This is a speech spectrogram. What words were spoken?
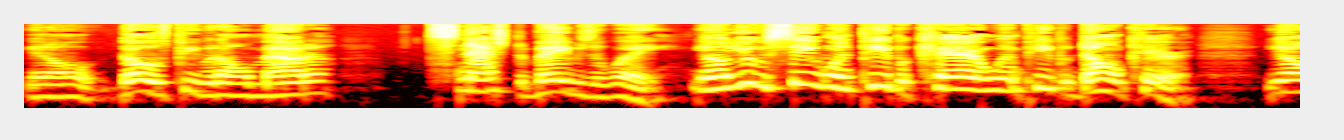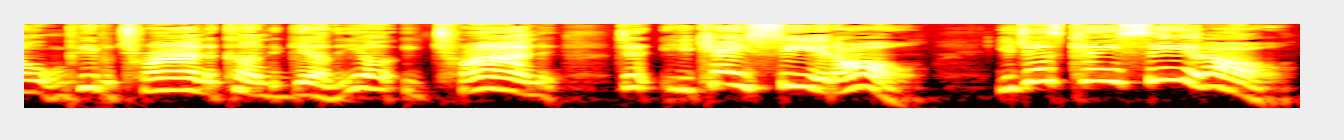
You know, those people don't matter. Snatch the babies away. You know, you can see when people care and when people don't care. You know, when people trying to come together. You know, he trying to. Just, he can't see it all. You just can't see it all.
